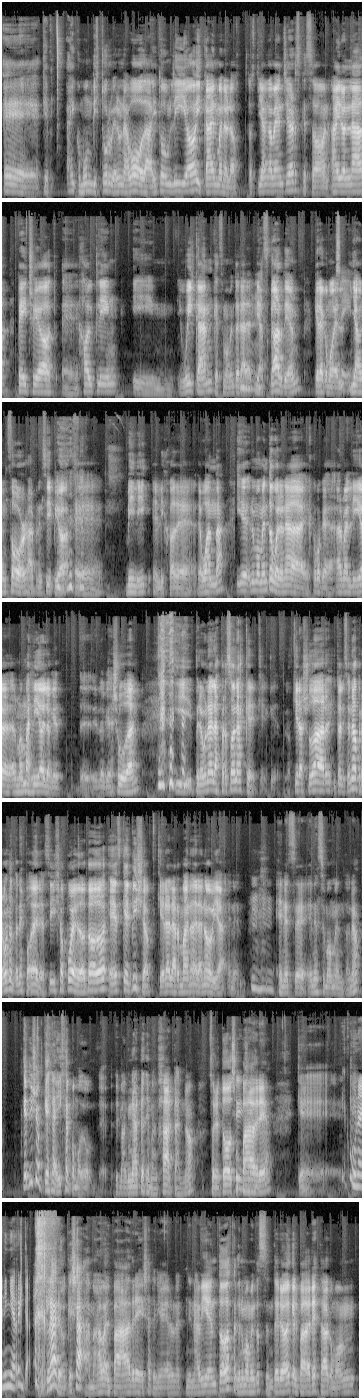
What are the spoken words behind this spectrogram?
Que hay como un disturbio en una boda y todo un lío y caen, bueno, los, los Young Avengers, que son Iron Lad, Patriot, eh, Hulkling y, y, Wiccan, que en ese momento era The Asgardian, que era como el Young Thor al principio. Eh, Billy, el hijo de, Wanda. Y en un momento, bueno, nada, es como que arman lío, arman más lío de lo que, lo que ayudan. Y, pero una de las personas que, que, os quiere ayudar y todo le dice, no, pero vos no tenés poderes, sí, yo puedo, todo, es Kate Bishop, que era la hermana de la novia en, en, ese, en ese momento, ¿no? Kate Bishop, que es la hija como de, magnates de Manhattan, ¿no? Sobre todo su padre, que... Es como una niña rica. Claro, que ella amaba al padre, ella tenía era una nena bien, todo, hasta que en un momento se enteró de que el padre estaba como en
